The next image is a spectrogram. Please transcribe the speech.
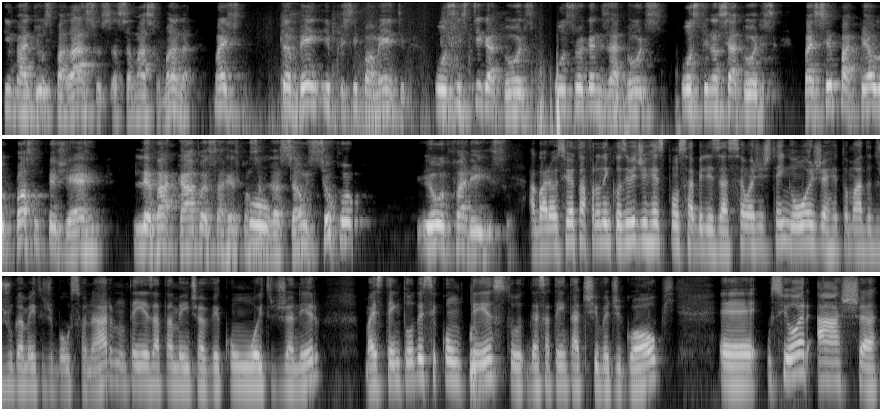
que invadiu os palácios, essa massa humana, mas também e principalmente os instigadores, os organizadores, os financiadores. Vai ser papel do próximo PGR levar a cabo essa responsabilização. O... E se eu for eu farei isso. Agora, o senhor está falando, inclusive, de responsabilização. A gente tem hoje a retomada do julgamento de Bolsonaro, não tem exatamente a ver com o 8 de janeiro, mas tem todo esse contexto dessa tentativa de golpe. É, o senhor acha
